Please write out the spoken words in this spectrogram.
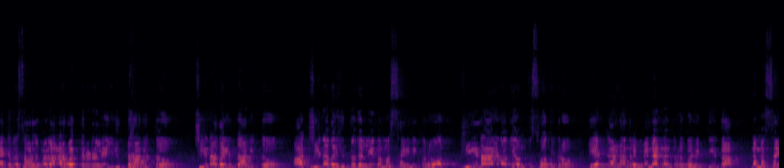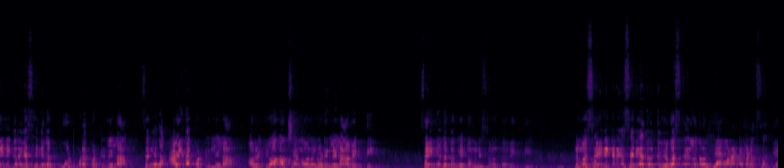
ಯಾಕಂದ್ರೆ ಸಾವಿರದ ಒಂಬೈನೂರ ಅರವತ್ತೆರಡರಲ್ಲಿ ಯುದ್ಧ ಆಗಿತ್ತು. ಚೀನಾದ ಯುದ್ಧ ಆಗಿತ್ತು ಆ ಚೀನಾದ ಯುದ್ಧದಲ್ಲಿ ನಮ್ಮ ಸೈನಿಕರು ಹೀನಾಯವಾಗಿ ಅಂತ ಸೋತಿದ್ರು. ಏನ್ ಕಾರಣ ಅಂದ್ರೆ ಮೆನನ್ ಅಂತ ಒಬ್ಬ ವ್ಯಕ್ತಿ ಇದ್ದ ನಮ್ಮ ಸೈನಿಕರಿಗೆ ಸರಿಯಾದ ಬೂಟ್ ಕೂಡ ಕೊಟ್ಟಿರಲಿಲ್ಲ, ಸರಿಯಾದ ಆಯುಧ ಕೊಟ್ಟಿರಲಿಲ್ಲ, ಅವರ ಯೋಗಕ್ಷೇಮವನ್ನು ನೋಡಿರಲಿಲ್ಲ ಆ ವ್ಯಕ್ತಿ. ಸೈನ್ಯದ ಬಗ್ಗೆ ಗಮನಿಸುವಂತ ವ್ಯಕ್ತಿ. ನಮ್ಮ ಸೈನಿಕರಿಗೆ ಸರಿಯಾದಂತ ವ್ಯವಸ್ಥೆ ಇಲ್ಲದ್ರೂ ಹೇಗೆ ಹೋರಾಟ ಮಾಡಕ್ ಸಾಧ್ಯ?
